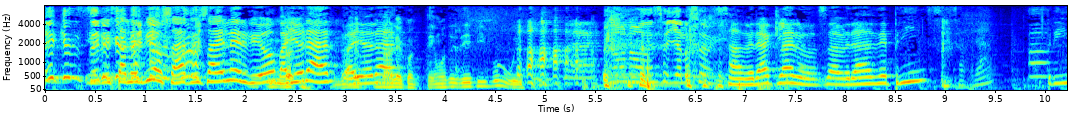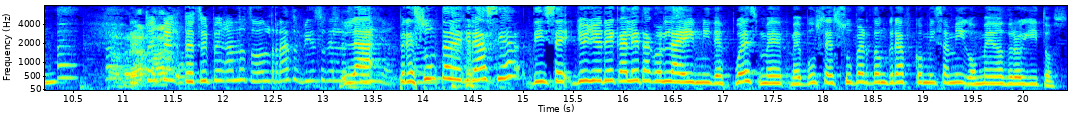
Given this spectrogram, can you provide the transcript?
Es que en serio. Risa nerviosa, risa de nervio, va a No- llorar, no va a le- llorar. No le contemos de David Bowie. No, no, ese ya lo sabía. Sabrá, claro, sabrá de Prince, sabrá Prince. Te estoy, pe- te estoy pegando todo el rato, pienso que es la, presunta desgracia dice, yo lloré caleta con la Amy, después me, me puse super Don Graf con mis amigos, medio droguitos.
